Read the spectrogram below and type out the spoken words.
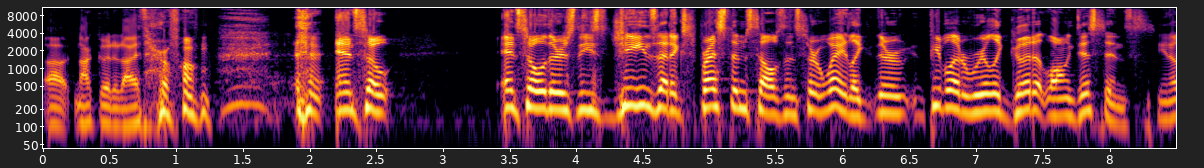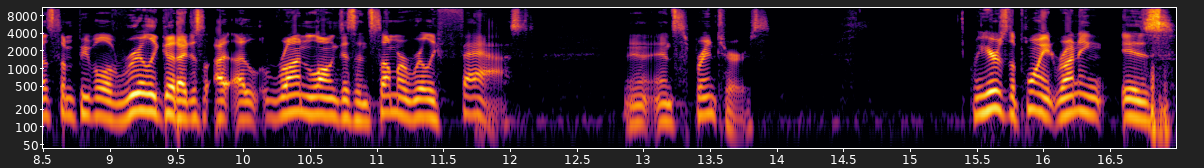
uh, not good at either of them. and so and so there's these genes that express themselves in a certain way. Like there are people that are really good at long distance. You know, some people are really good. I just I, I run long distance. Some are really fast and, and sprinters. Here's the point: running is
